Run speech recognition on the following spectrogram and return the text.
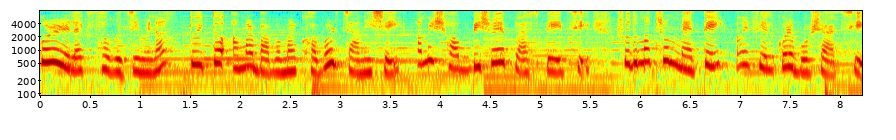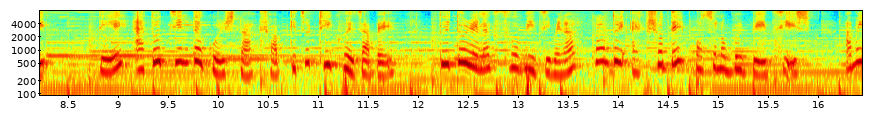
করে রিল্যাক্স হব, জিমিনা? তুই তো আমার বাবা মার খবর জানিসই আমি সব বিষয়ে প্লাস পেয়েছি। শুধুমাত্র ম্যাথেই আমি ফেল করে বসে আছি। তে এত চিন্তা করিস না সব কিছু ঠিক হয়ে যাবে। তুই তো রিল্যাক্স হবি না কারণ তুই একশোতে পঁচানব্বই পেয়েছিস। আমি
